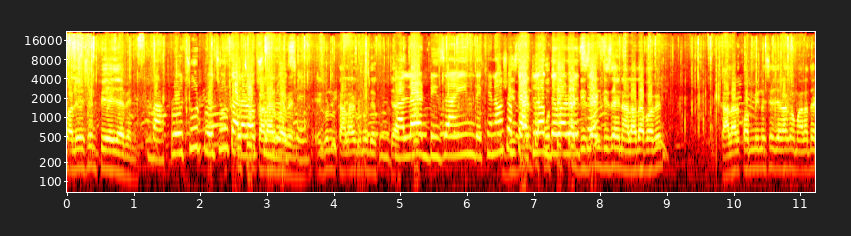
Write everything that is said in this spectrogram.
সলিউশন পেয়ে যাবেন। বাহ প্রচুর প্রচুর কালার অপশন কালার রয়েছে। এগুলো কালারগুলো দেখুন কালার ডিজাইন দেখে নাও সব ক্যাটালগ দেওয়া রয়েছে। ডিজাইন ডিজাইন আলাদা পাবেন। কালার কম্বিনেশন যেরকম আলাদা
